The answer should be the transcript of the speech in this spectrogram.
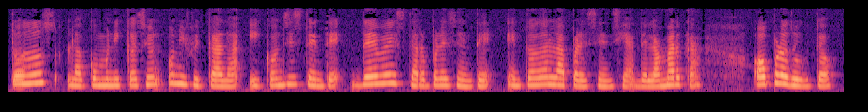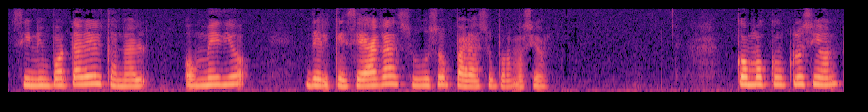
todos la comunicación unificada y consistente debe estar presente en toda la presencia de la marca o producto, sin importar el canal o medio del que se haga su uso para su promoción. Como conclusión,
